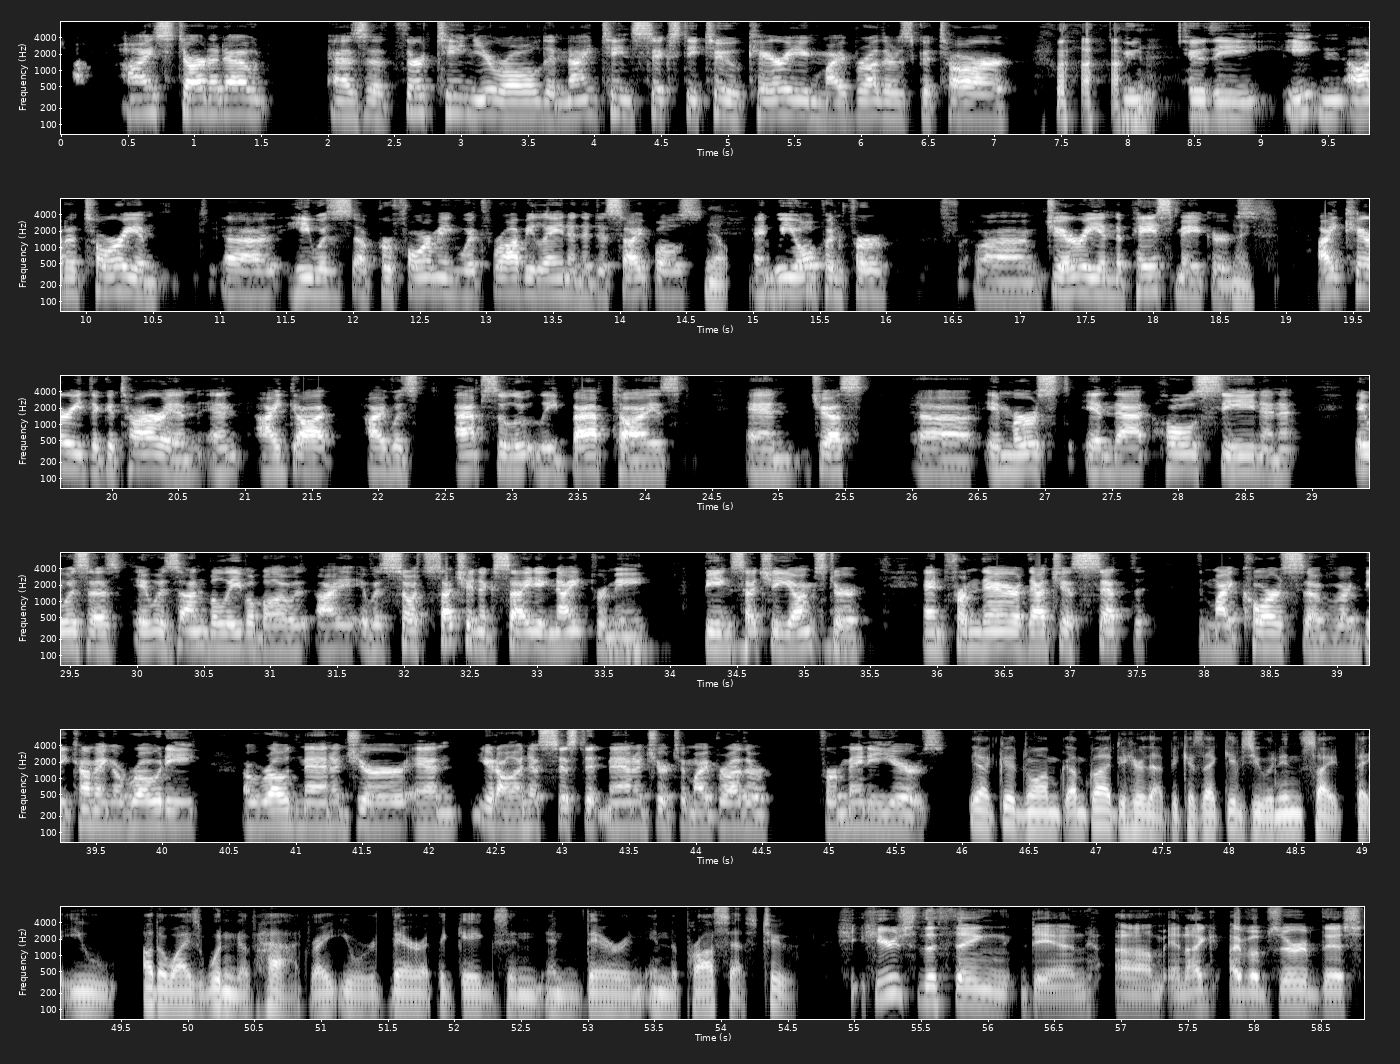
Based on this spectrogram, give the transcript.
I started out as a 13 year old in 1962 carrying my brother's guitar to, to, the Eaton Auditorium. Uh, he was uh, performing with Robbie Lane and the Disciples, yep. and we opened for uh, Gerry and the Pacemakers. Nice. I carried the guitar in and I got, I was absolutely baptized and just uh, immersed in that whole scene. And it, it was a, it was unbelievable. It was, I, it was so, such an exciting night for me being such a youngster. And from there, that just set the, my course of becoming a roadie, a road manager, and, you know, an assistant manager to my brother for many years. Yeah, good. Well, I'm, I'm glad to hear that because that gives you an insight that you otherwise wouldn't have had, right? You were there at the gigs and, and there in, in the process too. Here's the thing, Dan, um, and I, I've observed this.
